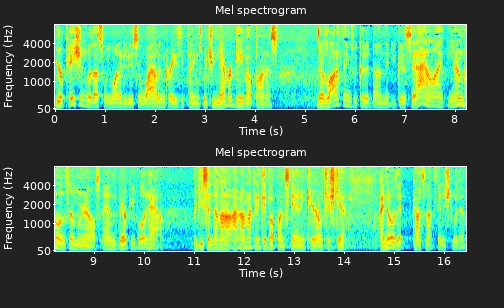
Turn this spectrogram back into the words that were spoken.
You were patient with us when we wanted to do some wild and crazy things, but you never gave up on us. There was a lot of things we could have done that you could have said, I don't like you, I'm going somewhere else. And there are people that have. But you said, no, no, I'm not going to give up on Stan and Carol just yet. I know that God's not finished with him.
